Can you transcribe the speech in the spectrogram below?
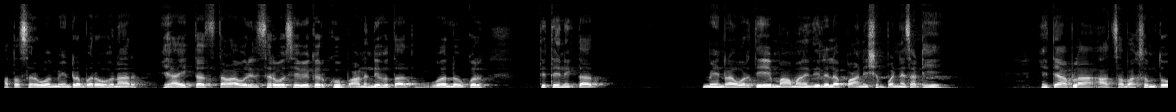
आता सर्व मेंढरं बरं होणार. हे ऐकताच तळावरील सर्व सेवेकर खूप आनंदी होतात व लवकर तिथे निघतात. मेंढरावरती मामाने दिलेलं पाणी शिंपडण्यासाठी. इथे आपला आजचा भाग संपतो.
